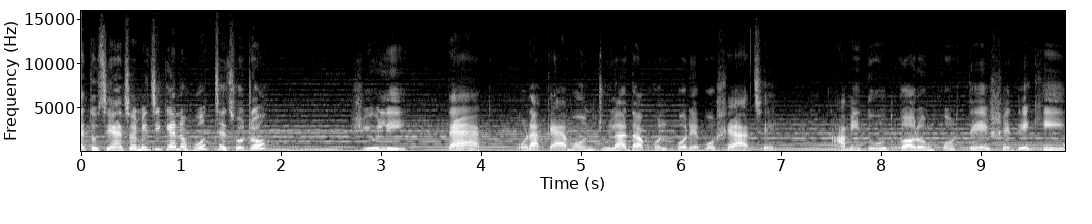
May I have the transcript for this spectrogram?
এত চেঁচামেচি কেন হচ্ছে ছোট? শিউলি, দেখ ওরা কেমন চুলা দখল করে বসে আছে। আমি দুধ গরম করতে এসে দেখি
